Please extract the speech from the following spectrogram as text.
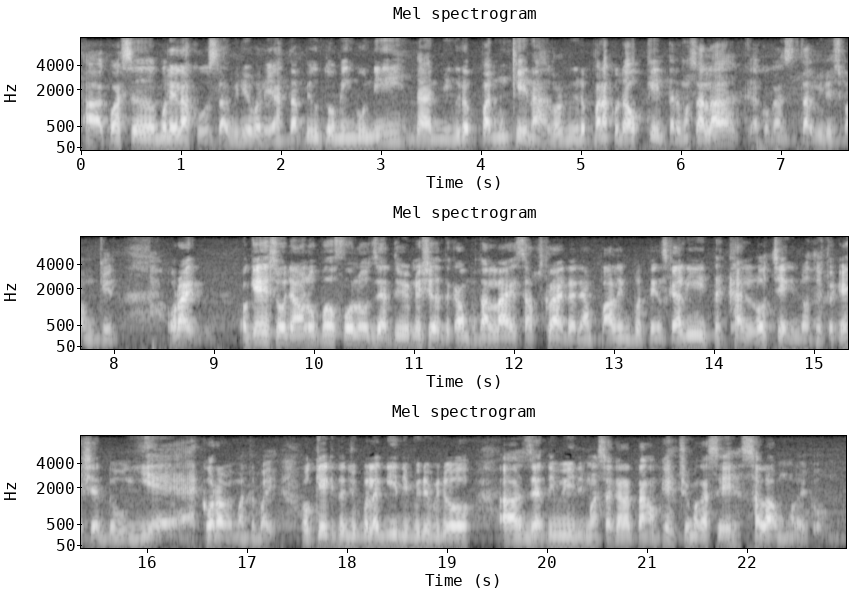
Uh, aku rasa bolehlah aku start video balik lah. Tapi untuk minggu ni dan minggu depan mungkin lah. Kalau minggu depan aku dah okay, tak ada masalah. Aku akan start video cepat mungkin. Alright. Okay, so jangan lupa follow ZTV Malaysia, tekan butang like, subscribe dan yang paling penting sekali, tekan loceng notification tu. Yeah, korang memang terbaik. Okay, kita jumpa lagi di video-video uh, ZTV di masa akan datang. Okay, terima kasih. Assalamualaikum.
